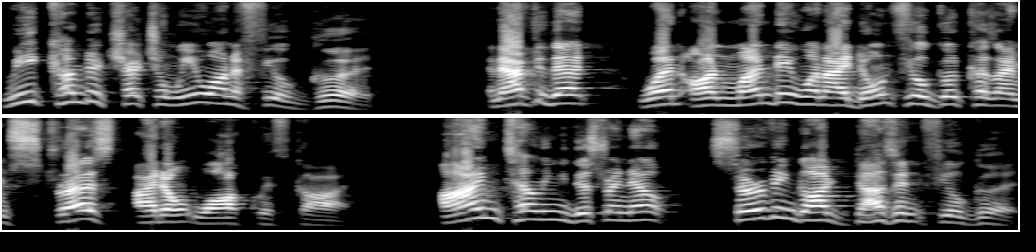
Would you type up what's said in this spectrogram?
We come to church and we want to feel good. And after that, when on Monday, when I don't feel good because I'm stressed, I don't walk with God. I'm telling you this right now serving God doesn't feel good.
